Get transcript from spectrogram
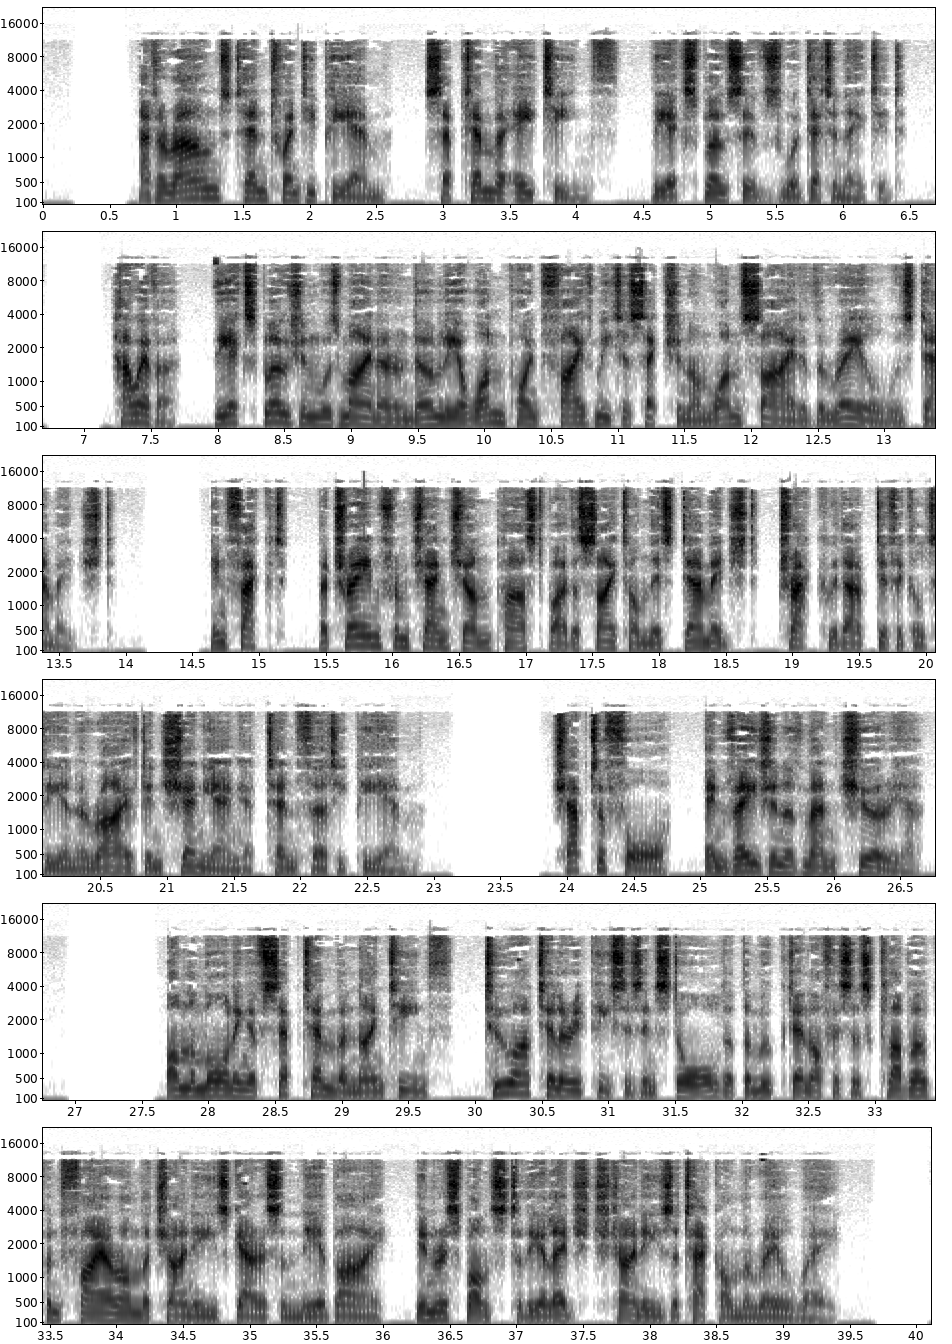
At around 10.20 pm, September 18, the explosives were detonated. However, the explosion was minor and only a 1.5 meter section on one side of the rail was damaged. In fact, a train from Changchun passed by the site on this damaged track without difficulty and arrived in Shenyang at 10:30 p.m. Chapter 4: Invasion of Manchuria. On the morning of September 19, two artillery pieces installed at the Mukden Officers Club opened fire on the Chinese garrison nearby, in response to the alleged Chinese attack on the railway.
